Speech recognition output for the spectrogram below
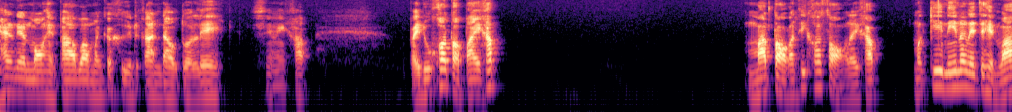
ให้นักเรียนมองเห็นภาพว่ามันก็คือการเดาตัวเลขใช่ไหมครับ ไปดูข้อต่อไปครับ มาต่อกันที่ข้อ 2 เลยครับเมื่อกี้นี้นักเรียนจะเห็นว่า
